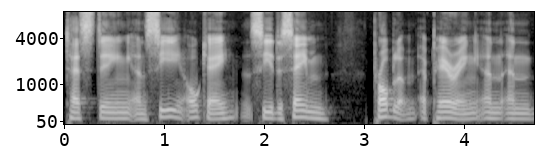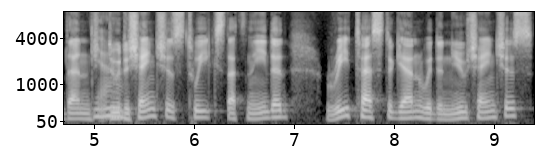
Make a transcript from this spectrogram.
testing, and see okay, see the same problem appearing, and and then Yeah. do the changes, tweaks that's needed, retest again with the new changes,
